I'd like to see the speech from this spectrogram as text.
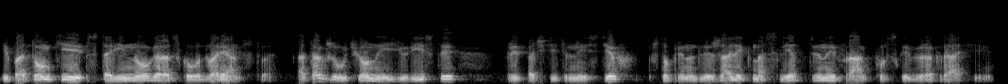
и потомки старинного городского дворянства, а также ученые-юристы, предпочтительные из тех, что принадлежали к наследственной франкфуртской бюрократии.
